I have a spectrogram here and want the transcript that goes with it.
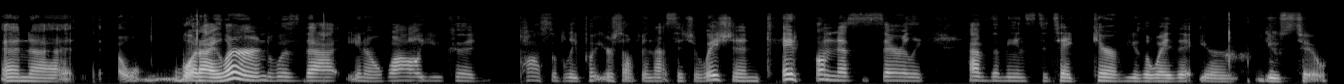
and uh, what I learned was that, you know, while you could possibly put yourself in that situation, they don't necessarily have the means to take care of you the way that you're used to.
